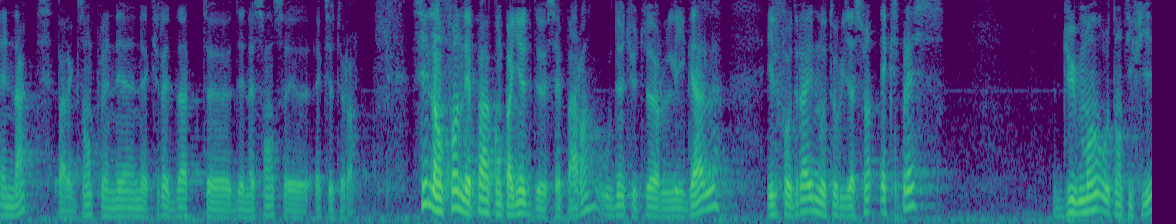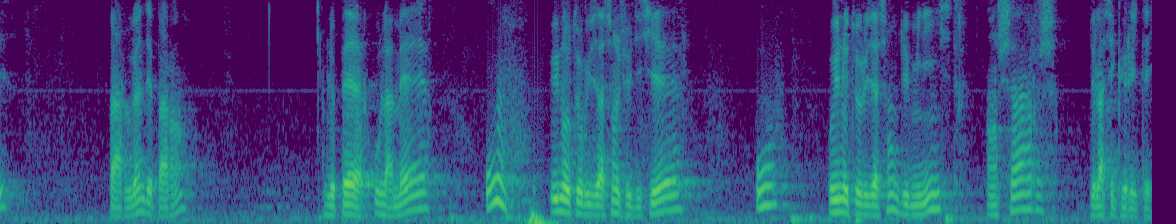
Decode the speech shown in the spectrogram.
un acte, par exemple un, extrait d'acte de naissance, euh, etc. Si l'enfant n'est pas accompagné de ses parents ou d'un tuteur légal, il faudra une autorisation expresse, dûment authentifiée par l'un des parents, le père ou la mère, ou une autorisation judiciaire, ou une autorisation du ministre en charge de la sécurité.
